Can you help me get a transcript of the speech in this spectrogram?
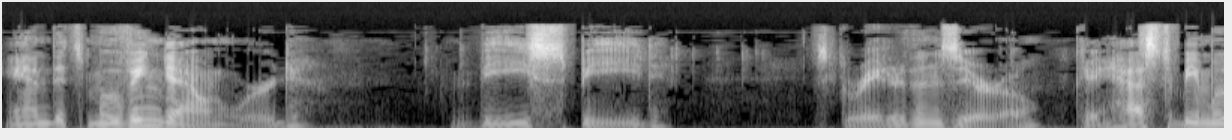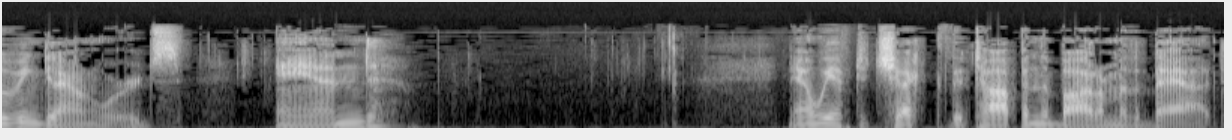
and it's moving downward, v speed is greater than 0. Okay, has to be moving downwards. And now we have to check the top and the bottom of the bat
